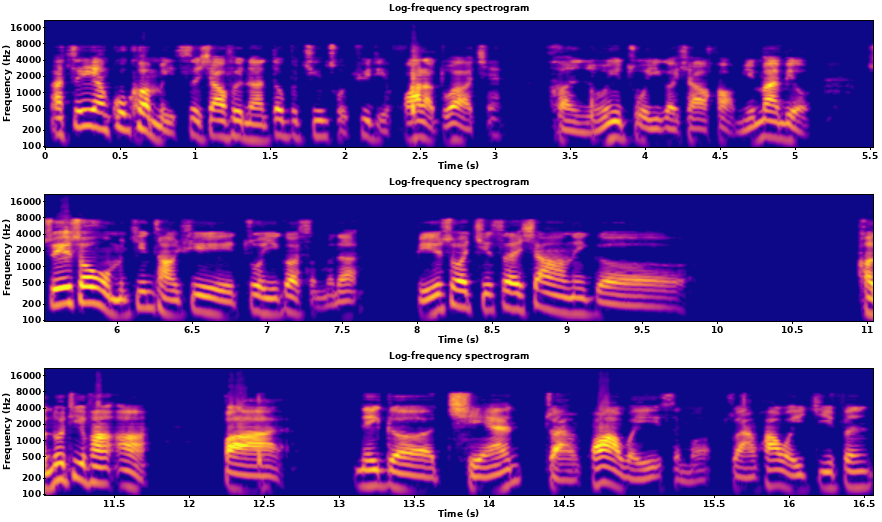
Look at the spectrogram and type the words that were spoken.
那这样顾客每次消费呢都不清楚具体花了多少钱。很容易做一个消耗，明白没有？所以说我们经常去做一个什么呢？比如说，其实像那个很多地方啊，把那个钱转化为什么？转化为积分。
